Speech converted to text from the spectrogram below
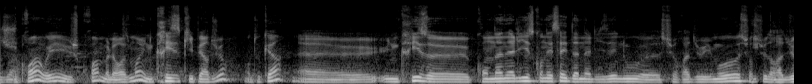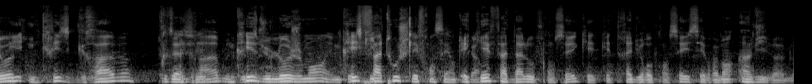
Je crois, oui, je crois. Malheureusement, une crise qui perdure, en tout cas. Euh, une crise euh, qu'on analyse, qu'on essaye d'analyser, nous, euh, sur Radio Imo, sur Sud Radio. Et une crise grave, Tout à fait. grave, Une crise du logement, une crise qui touche les Français, en tout et cas. qui est fatale aux Français, qui est, qui est très dur aux Français, et c'est vraiment invivable.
